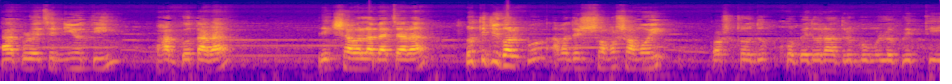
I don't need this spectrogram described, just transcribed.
তারপর রয়েছে নিয়তি, ভাগ্য তারা, রিক্সাওয়ালা বেচারা। প্রতিটি গল্প আমাদের সমসাময়িক কষ্ট, দুঃখ, বেদনা, দ্রব্যমূল্য বৃদ্ধি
